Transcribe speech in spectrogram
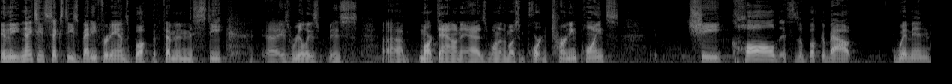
In the 1960s, Betty Friedan's book, The Feminine Mystique, uh, is really is, is uh, marked down as one of the most important turning points. She called, this is a book about women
